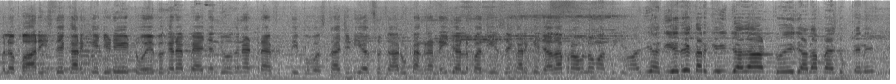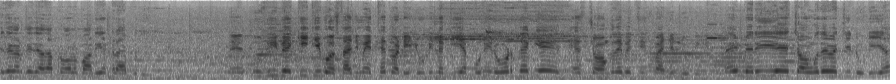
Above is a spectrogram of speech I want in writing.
ਮਤਲਬ ਬਾਰਿਸ਼ ਦੇ ਕਰਕੇ ਜਿਹੜੇ ਟੋਏ ਵਗੈਰਾ ਪੈ ਜਾਂਦੇ ਉਹਦੇ ਨਾਲ ਟ੍ਰੈਫਿਕ ਦੀ ਵਿਵਸਥਾ ਜਿਹੜੀ ਆ ਸੁਚਾਰੂ ਢੰਗ ਨਾਲ ਨਹੀਂ ਚੱਲ ਪਾਉਂਦੀ ਇਸੇ ਕਰਕੇ ਜ਼ਿਆਦਾ ਪ੍ਰੋਬਲਮ ਆਉਂਦੀ ਹੈ। ਹਾਂਜੀ ਹਾਂਜੀ ਇਹਦੇ ਕਰਕੇ ਹੀ ਜ਼ਿਆਦਾ ਟੋਏ ਜ਼ਿਆਦਾ ਪੈ ਚੁੱਕੇ ਨੇ ਇਹਦੇ ਕਰਕੇ ਜ਼ਿਆਦਾ ਪ੍ਰੋਬਲਮ ਆ ਰਹੀ ਹੈ ਟ੍ਰੈਫਿਕ ਦੀ। ਤੇ ਤੁਸੀਂ ਵੇ ਕੀ ਕੀ ਵਿਵਸਥਾ ਜਿਵੇਂ ਇੱਥੇ ਤੁਹਾਡੀ ਡਿਊਟੀ ਲੱਗੀ ਹੈ ਪੂਰੀ ਰੋਡ ਤੇ ਕਿ ਇਸ ਚੌਂਕ ਦੇ ਵਿੱਚ ਹੀ ਸਪੈਸ਼ਲ ਡਿਊਟੀ ਹੈ? ਨਹੀਂ ਮੇਰੀ ਇਹ ਚੌਂਕ ਦੇ ਵਿੱਚ ਹੀ ਡਿਊਟੀ ਆ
